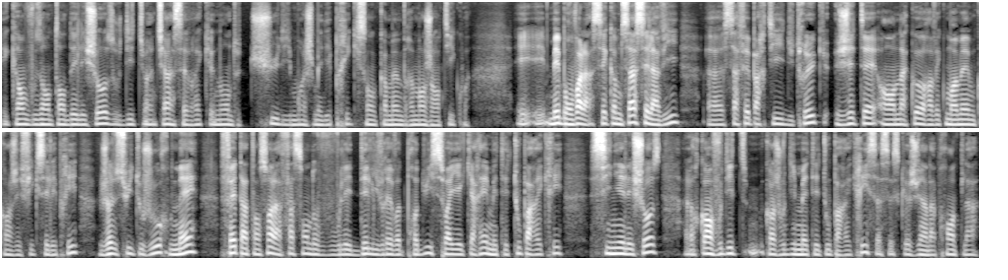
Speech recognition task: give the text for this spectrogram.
et, quand vous entendez les choses, vous dites tiens, c'est vrai que non, de tu dis moi je mets des prix qui sont quand même vraiment gentils quoi. Et, et mais bon voilà, c'est comme ça, c'est la vie. Euh, ça fait partie du truc. J'étais en accord avec moi-même quand j'ai fixé les prix. Je le suis toujours, mais faites attention à la façon dont vous voulez délivrer votre produit. Soyez carré, mettez tout par écrit, signez les choses. Alors quand vous dites, je vous dis mettez tout par écrit, ça c'est ce que je viens d'apprendre là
